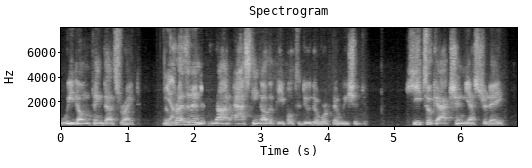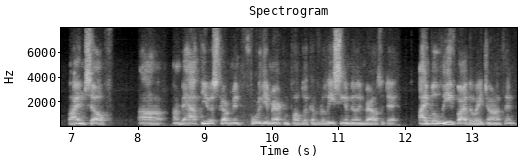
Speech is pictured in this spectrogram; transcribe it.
We don't think that's right. The yeah. president is not asking other people to do the work that we should do. He took action yesterday by himself uh, on behalf of the U.S. government for the American public of releasing a million barrels a day. I believe, by the way, Jonathan,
